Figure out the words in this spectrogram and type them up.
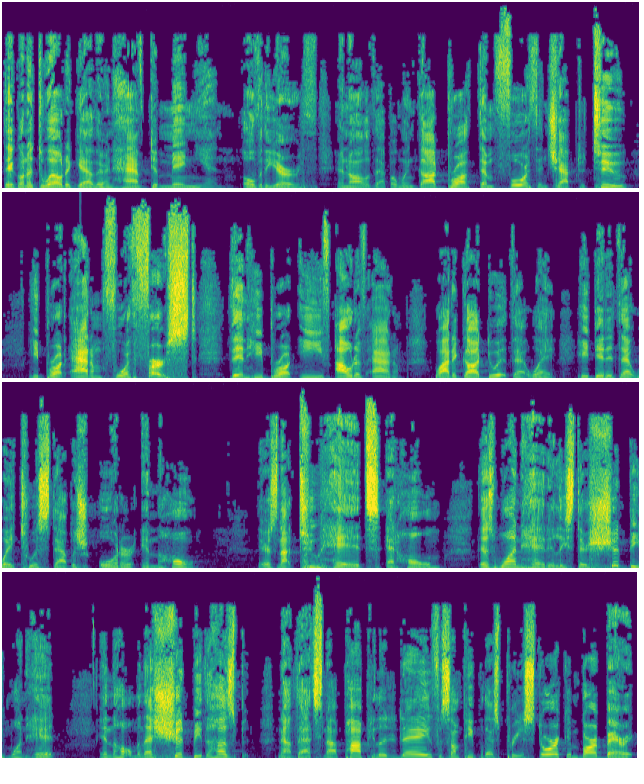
They're going to dwell together and have dominion over the earth and all of that. But when God brought them forth in chapter 2, he brought Adam forth first. Then he brought Eve out of Adam. Why did God do it that way? He did it that way to establish order in the home. There's not two heads at home. There's one head. At least there should be one head in the home, and that should be the husband. Now, that's not popular today. For some people, that's prehistoric and barbaric,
